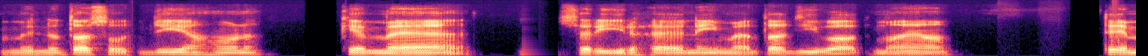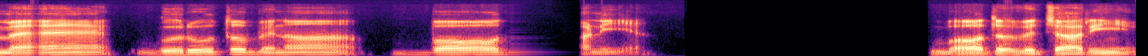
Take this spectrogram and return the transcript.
ਮੈਨੂੰ ਤਾਂ ਸੋਚਦੀ ਆ ਹੁਣ ਕਿ ਮੈਂ ਸਰੀਰ ਹੈ ਨਹੀਂ, ਮੈਂ ਤਾਂ ਜੀਵਾਤਮਾ ਆ ਤੇ ਮੈਂ ਗੁਰੂ ਤੋਂ ਬਿਨਾ ਬਹੁਤ ਬਾਣੀ ਆ ਬਹੁਤ ਵਿਚਾਰੀ ਆ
